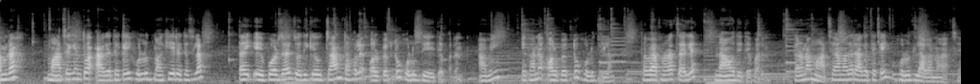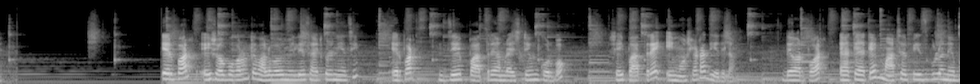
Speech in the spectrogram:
আমরা মাছে কিন্তু আগে থেকেই হলুদ মাখিয়ে রেখেছিলাম, তাই এই পর্যায়ে যদি কেউ চান তাহলে অল্প একটু হলুদ দিয়ে দিতে পারেন। আমি এখানে অল্প একটু হলুদ দিলাম, তবে আপনারা চাইলে নাও দিতে পারেন, কেননা মাছে আমাদের আগে থেকেই হলুদ লাগানো আছে। এরপর এই সব উপকরণকে ভালোভাবে মিলিয়ে সাইড করে নিয়েছি। এরপর যে পাত্রে আমরা স্টিম করব, সেই পাত্রে এই মশলাটা দিয়ে দিলাম। দেওয়ার পর একে একে মাছের পিসগুলো নেব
